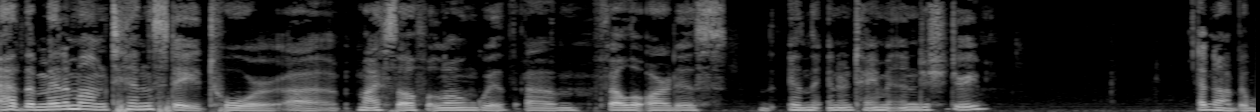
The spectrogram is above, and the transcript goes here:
at the minimum 10 state tour, uh, myself along with um, fellow artists in the entertainment industry. And I've been,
